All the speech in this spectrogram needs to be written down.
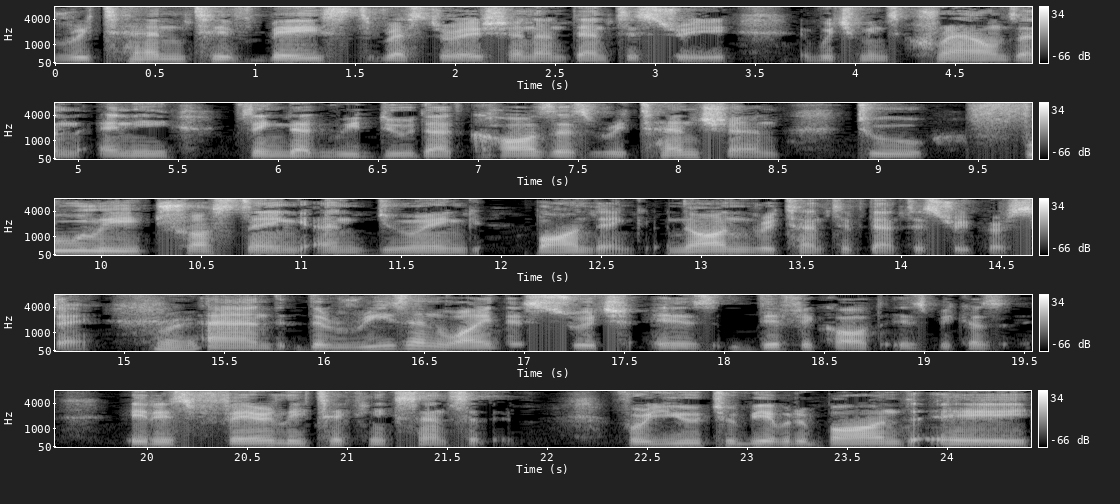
retentive based restoration and dentistry, which means crowns and anything that we do that causes retention to fully trusting and doing bonding, non-retentive dentistry per se. Right. And the reason why this switch is difficult is because it is fairly technique sensitive. For you to be able to bond a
